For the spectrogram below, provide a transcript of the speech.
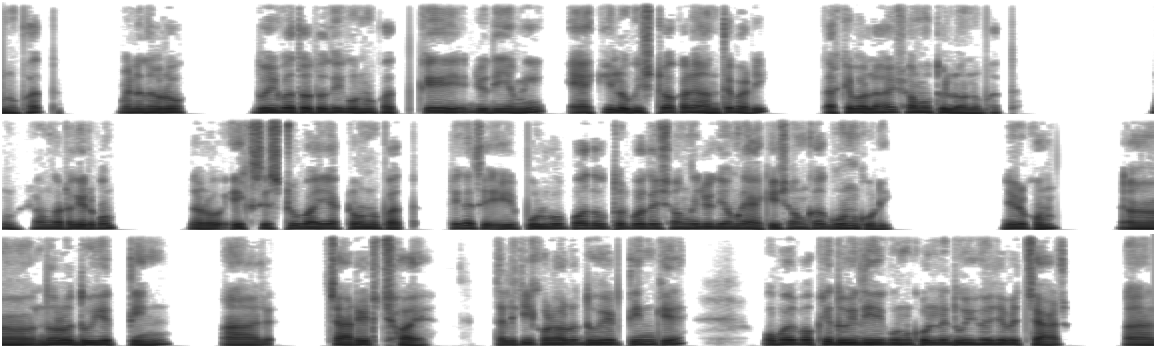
অনুপাত মানে ধরো দুই বা ততোধিক অনুপাতকে যদি আমি একই লঘিষ্ঠ আকারে আনতে পারি, তাকে বলা হয় সমতুল্য অনুপাত। সংজ্ঞাটা কীরকম? ধরো এক্স এস টু ওয়াই একটা অনুপাত, ঠিক আছে? এর পূর্বপদ, উত্তরপদের সঙ্গে যদি আমরা একই সংখ্যা গুণ করি, যেরকম ধরো দুইয়ের তিন আর চারের ছয়, তাহলে কি করা হলো? দুইয়ের তিনকে উভয় পক্ষে দুই দিয়ে গুণ করলে দুই হয়ে যাবে চার আর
